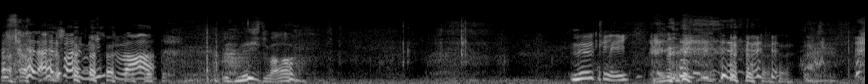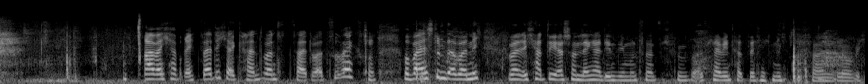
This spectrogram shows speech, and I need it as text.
Das ist halt einfach nicht wahr. Ist nicht wahr. Möglich. aber ich habe rechtzeitig erkannt, wann es Zeit war zu wechseln. Wobei es stimmt aber nicht, weil ich hatte ja schon länger den 27,5. Also ich habe tatsächlich nicht gefahren, glaube ich.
